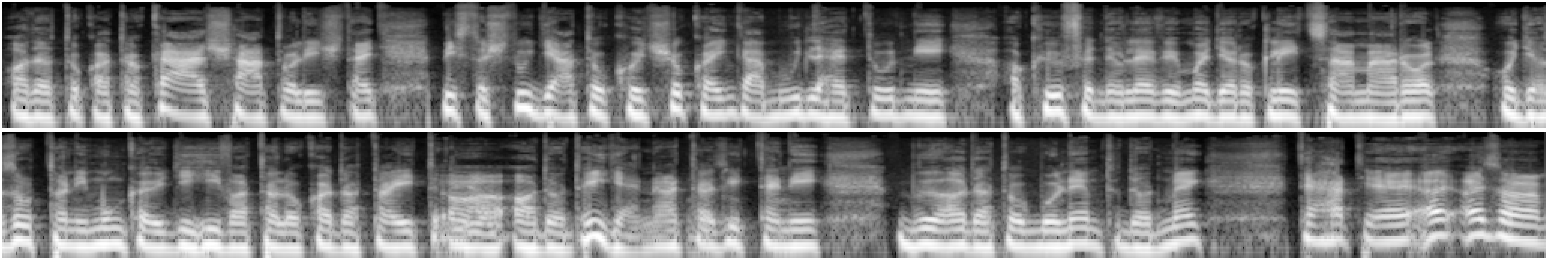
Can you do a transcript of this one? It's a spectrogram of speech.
adatokat a KSH-tól is. Tehát biztos tudjátok, hogy sokkal inkább úgy lehet tudni a külföldön levő magyarok létszámáról, hogy az ottani munkaügyi hivatalok adatait a, adod. Igen, hát az itteni adatokból nem tudod meg. Tehát e, ez a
